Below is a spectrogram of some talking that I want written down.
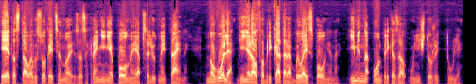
и это стало высокой ценой за сохранение полной и абсолютной тайны. Но воля генерал-фабрикатора была исполнена. Именно он приказал уничтожить Туля.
